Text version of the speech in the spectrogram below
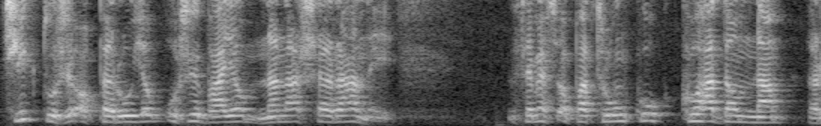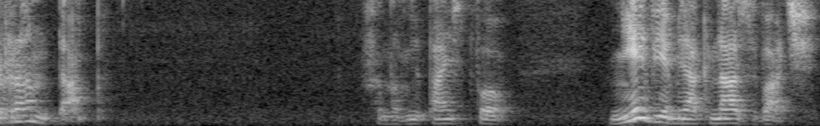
ci, którzy operują, używają na nasze rany. Zamiast opatrunku kładą nam randap. Szanowni Państwo, nie wiem jak nazwać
